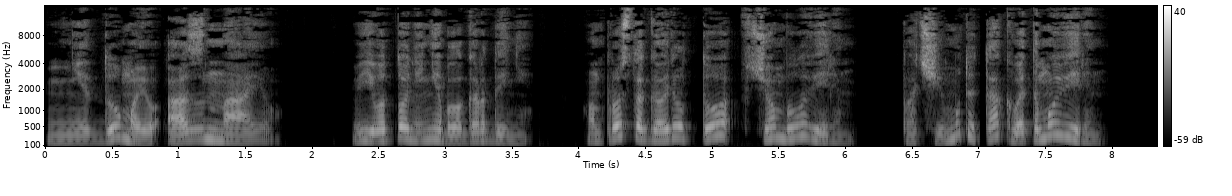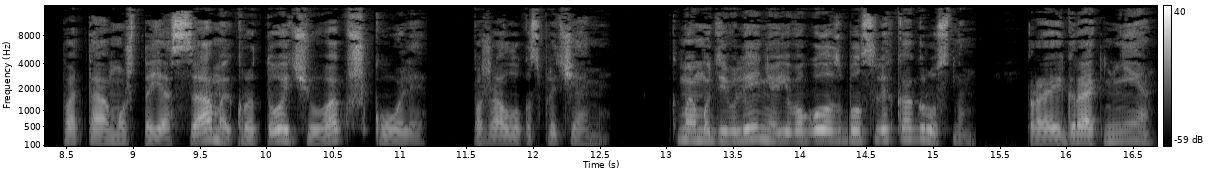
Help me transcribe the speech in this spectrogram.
«Не думаю, а знаю». В его тоне не было гордыни. Он просто говорил то, в чем был уверен. «Почему ты так в этом уверен?» «Потому что я самый крутой чувак в школе», — пожал Лукас плечами. К моему удивлению, его голос был слегка грустным. «Проиграть мне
